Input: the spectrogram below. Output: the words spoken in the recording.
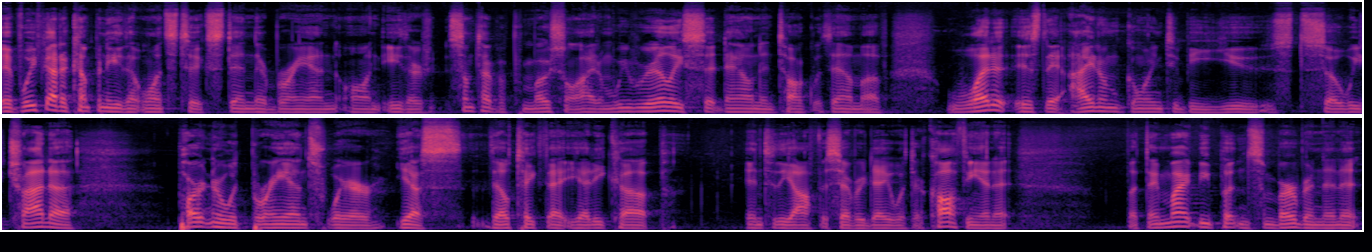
if we've got a company that wants to extend their brand on either some type of promotional item, we really sit down and talk with them of what is the item going to be used. So we try to partner with brands where yes, they'll take that Yeti cup into the office every day with their coffee in it, but they might be putting some bourbon in it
